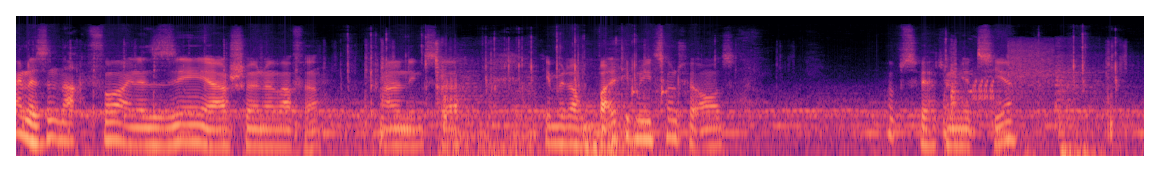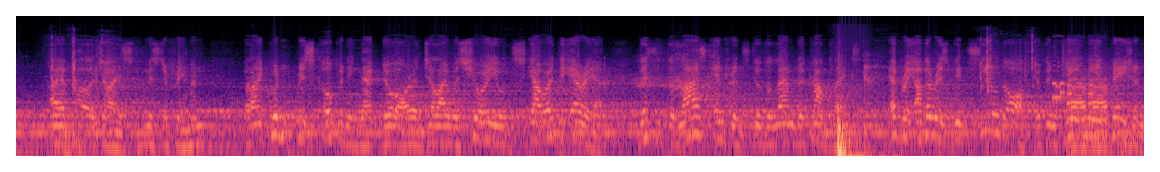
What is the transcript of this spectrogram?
Sind nach wie vor eine sehr schöne Waffe. Allerdings äh, geben wir doch bald die Munition für aus. Ups, wer hat denn jetzt hier? I apologize, Mr. Freeman, but I couldn't risk opening that door until I was sure you had scoured the area. This is the last entrance to the Lambda complex. Every other has been sealed off to contain the invasion.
